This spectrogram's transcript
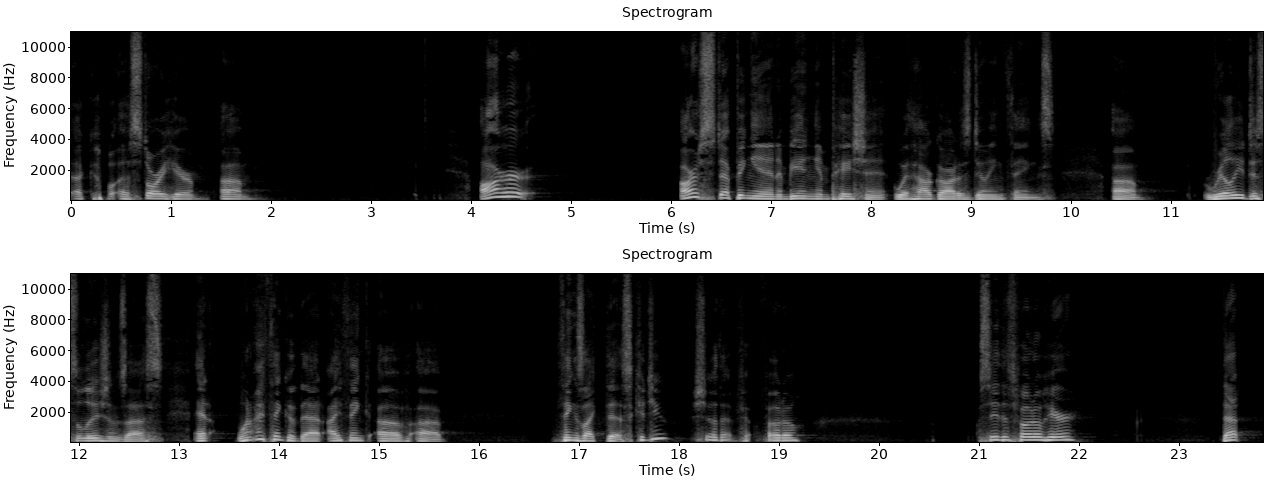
a, couple, a story here. Um, our our stepping in and being impatient with how God is doing things um, really disillusions us. And when I think of that, I think of uh, things like this. Could you show that photo? See this photo here? That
